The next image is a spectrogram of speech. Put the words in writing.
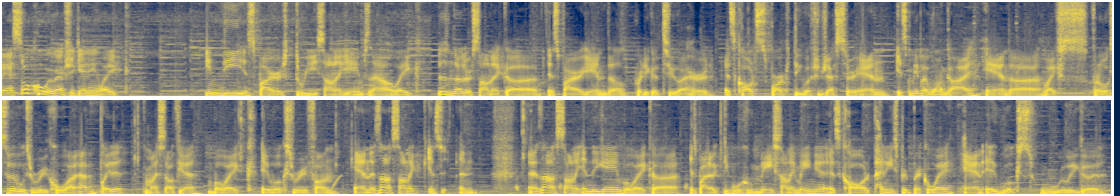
But yeah, it's so cool we're actually getting like indie inspired 3D Sonic games now. Like, there's another Sonic uh, inspired game that was pretty good too, I heard. It's called Spark the Electric Jester, and it's made by one guy. And uh, like, from the looks of it, it looks really cool. I haven't played it for myself yet, but like, it looks really fun. And it's not a Sonic, and, and it's not a Sonic indie game, but like, uh, it's by the people who made Sonic Mania. It's called Penny's Big Breakaway, and it looks really good.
